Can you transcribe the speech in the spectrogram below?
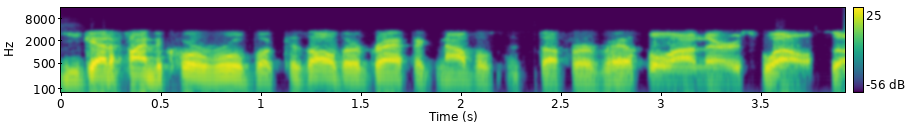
you got to find the core rulebook because all their graphic novels and stuff are available on there as well. So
